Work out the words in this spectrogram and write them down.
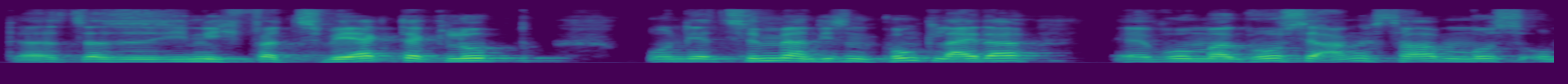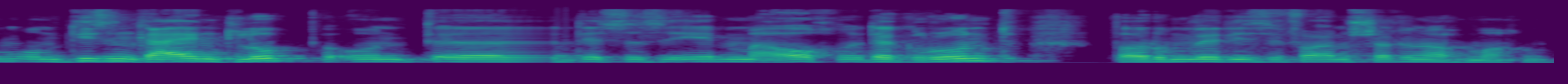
dass, dass er sich nicht verzwergt, der Club. Und jetzt sind wir an diesem Punkt leider, wo man große Angst haben muss um, um diesen geilen Club. Und äh, das ist eben auch der Grund, warum wir diese Veranstaltung auch machen.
